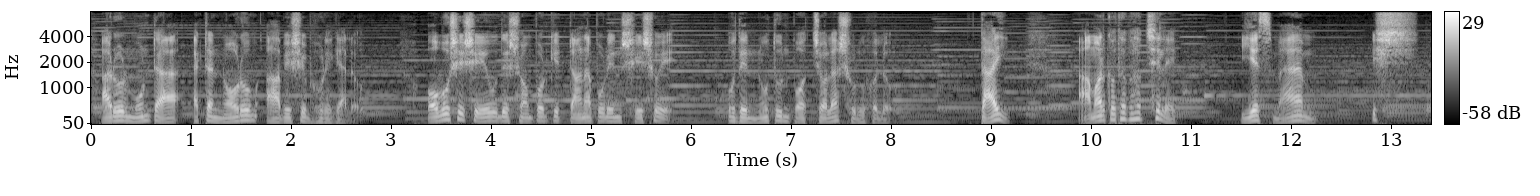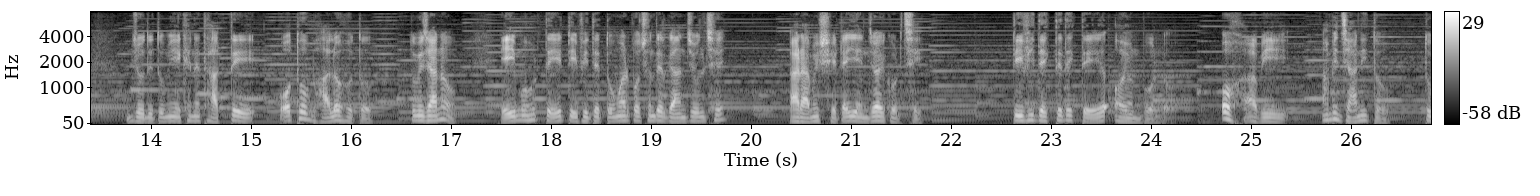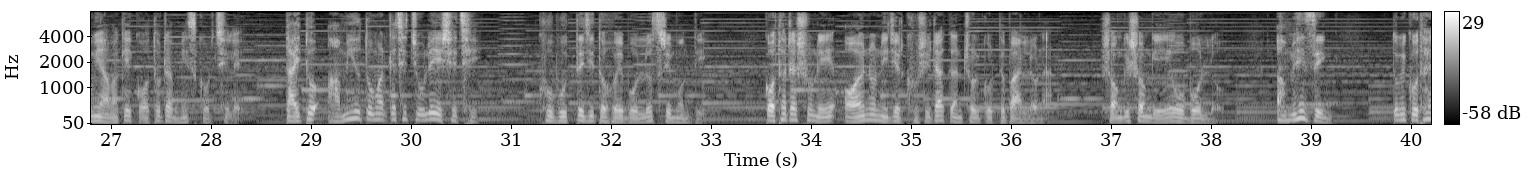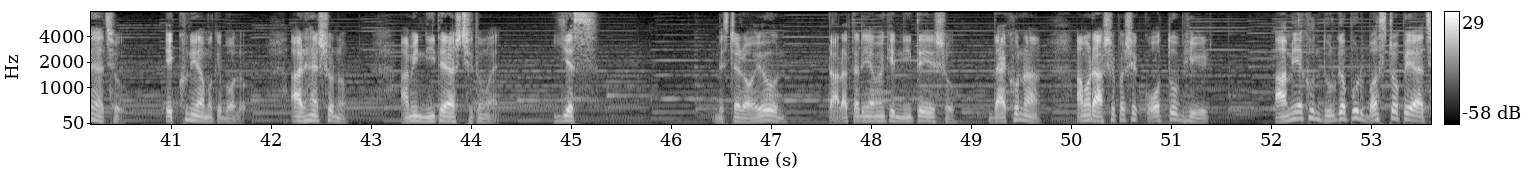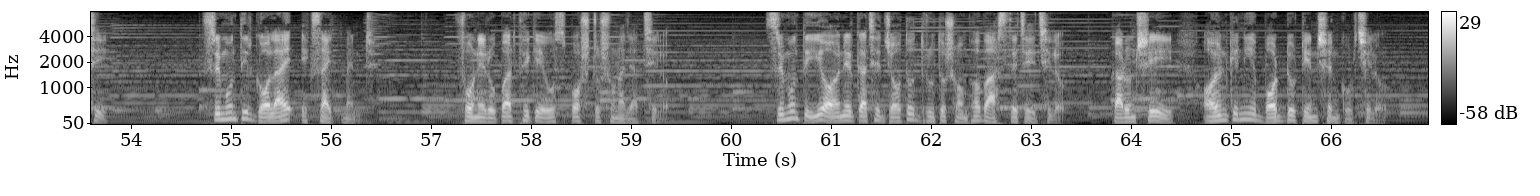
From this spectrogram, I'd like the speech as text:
আর ওর মনটা একটা নরম আবেশে ভরে গেল। অবশেষে ওদের সম্পর্কের টানাপোড়েন শেষ হয়ে ওদের নতুন পথ চলা শুরু হলো। তাই আমার কথা ভাবছিলে? Yes, ma'am. ইস, যদি তুমি এখানে থাকতে কত ভালো হতো। তুমি জানো এই মুহূর্তে টিভিতে তোমার পছন্দের গান চলছে, আর আমি সেটাই এনজয় করছি। টিভি দেখতে দেখতে অয়ন বলল, ওহ, আবি, আমি জানি তো, তুমি আমাকে কতটা মিস করছিলে। তাই তো আমিও তোমার কাছে চলে এসেছি। খুব উত্তেজিত হয়ে বলল শ্রীমন্তী। কথাটা শুনে অয়নও নিজের খুশিটা কন্ট্রোল করতে পারল না। সঙ্গে সঙ্গে ও বলল অ্যামেজিং তুমি কোথায় আছো? এক্ষুনি আমাকে বলো। আর হ্যাঁ শোনো, আমি নিতে আসছি তোমায়। ইয়েস মিস্টার অয়ন তাড়াতাড়ি আমাকে নিতে এসো। দেখো না, আমার আশেপাশে কত ভিড়। আমি এখন দুর্গাপুর বাস স্টপে আছি। শ্রীমন্তীর গলায় এক্সাইটমেন্ট ফোনের ওপার থেকেও স্পষ্ট শোনা যাচ্ছিল। শ্রীমন্তী অয়নের কাছে যত দ্রুত সম্ভব আসতে চেয়েছিল, কারণ সে অয়নকে নিয়ে বড্ড টেনশন করছিল।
